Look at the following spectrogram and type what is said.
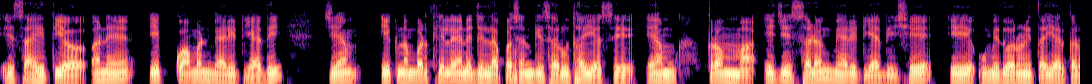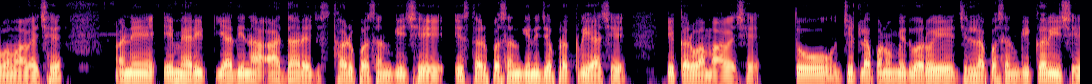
એ સાહિત્ય અને એક કોમન મેરિટ યાદી, જેમ એક નંબરથી લઈને જિલ્લા પસંદગી શરૂ થઈ હશે, એમ ક્રમમાં એ જે સળંગ મેરિટ યાદી છે એ ઉમેદવારોની તૈયાર કરવામાં આવે છે. અને એ મેરિટ યાદીના આધારે જ સ્થળ પસંદગી છે, એ સ્થળ પસંદગીની જે પ્રક્રિયા છે એ કરવામાં આવે છે. તો જેટલા પણ ઉમેદવારોએ જિલ્લા પસંદગી કરી છે,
